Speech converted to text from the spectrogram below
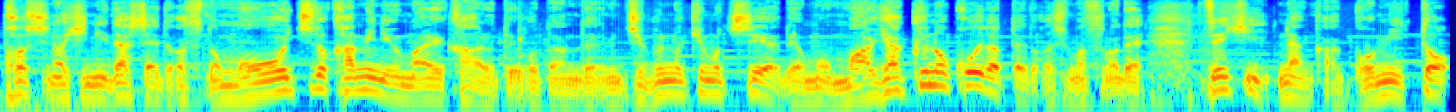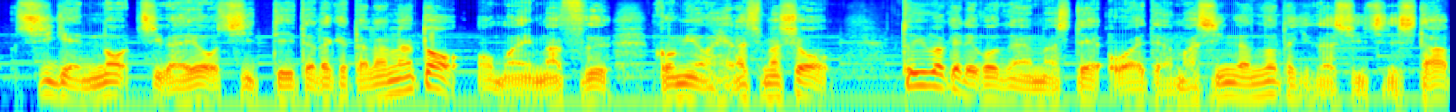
腰の日に出したりとかするともう一度紙に生まれ変わるということなんで自分の気持ちではもう真逆の行為だったりとかしますのでぜひなんかゴミと資源の違いを知っていただけたらなと思います。ゴミを減らしましょう。というわけでございましてお相手はマシンガンズの滝沢秀一でした。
